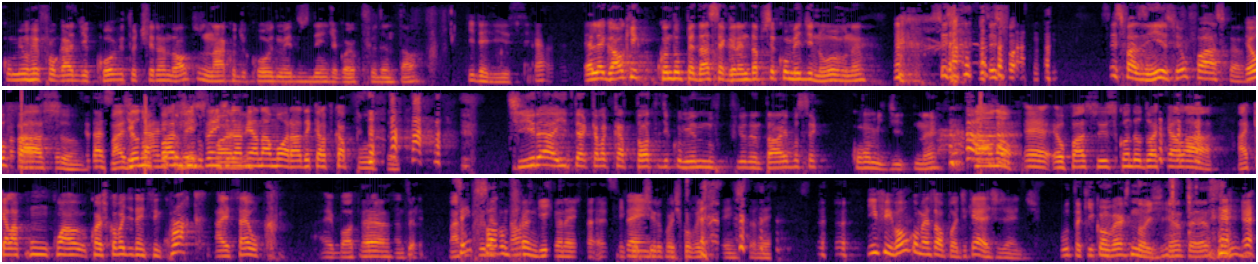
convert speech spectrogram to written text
Comi um refogado de couve, tô tirando altos nacos de couve no meio dos dentes agora com fio dental. Que delícia. É legal que quando o pedaço é grande dá pra você comer de novo, né? Vocês, vocês fa- vocês fazem isso? Eu faço, cara. Eu faço. Mas eu não faço do frente da minha namorada que ela fica puta. Tira aí, tem aquela catota de comida no fio dental, aí você come, de, né? Não, não. É, eu faço isso quando eu dou aquela. Aquela com, com, a, com a escova de dente, assim, croc, aí sai o. Aí bota. É. Mas Sempre fio sobra um franguinho, né? Assim que eu tiro com a escova de dente também. Enfim, vamos começar o podcast, gente? Puta, que conversa nojenta é essa, hein?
